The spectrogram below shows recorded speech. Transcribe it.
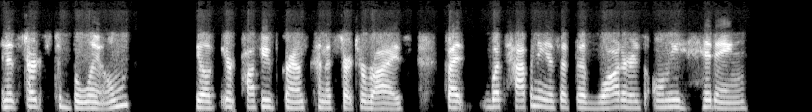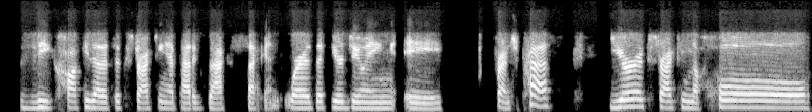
and it starts to bloom you'll, your coffee grounds kind of start to rise. But what's happening is that the water is only hitting the coffee that it's extracting at that exact second. Whereas if you're doing a French press, you're extracting the whole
